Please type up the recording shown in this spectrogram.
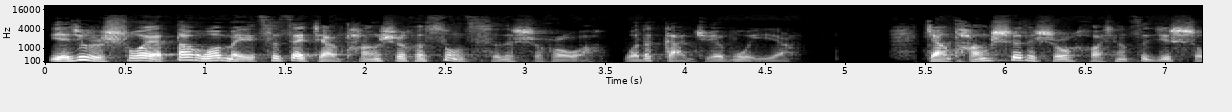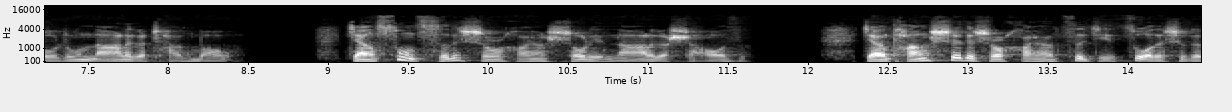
也就是说呀，当我每次在讲唐诗和宋词的时候啊，我的感觉不一样。讲唐诗的时候，好像自己手中拿了个长矛；讲宋词的时候，好像手里拿了个勺子；讲唐诗的时候，好像自己坐的是个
